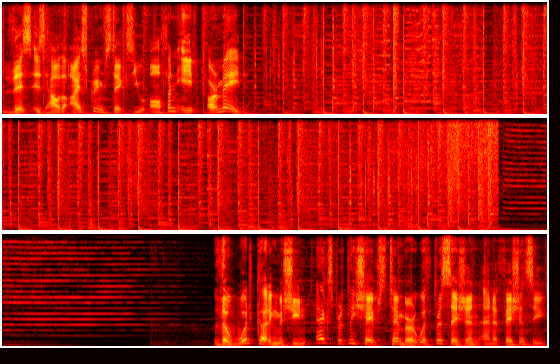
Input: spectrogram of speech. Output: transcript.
This is how the ice cream sticks you often eat are made. The wood cutting machine expertly shapes timber with precision and efficiency.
